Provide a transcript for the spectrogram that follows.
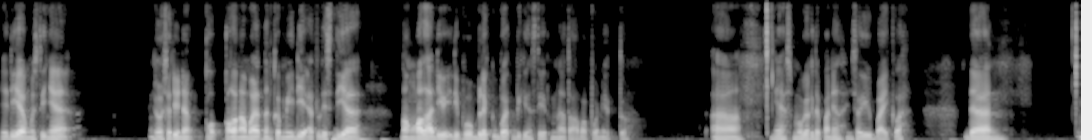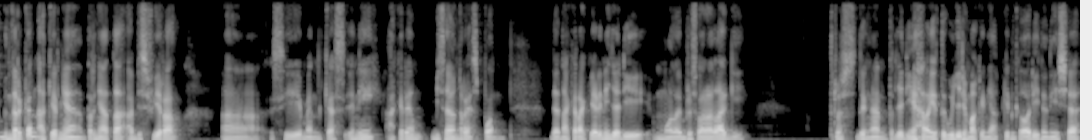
Jadi ya mestinya nggak usah diundang kalau nggak mau datang ke media at least dia nongol lah di, di publik buat bikin statement atau apa pun itu. Uh, ya semoga ke depannya bisa lebih baik lah. Dan bener kan akhirnya ternyata abis viral uh, si Menkes ini akhirnya bisa ngerespon dan akhir-akhir ini jadi mulai bersuara lagi. Terus dengan terjadinya hal itu gue jadi makin yakin kalau di Indonesia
